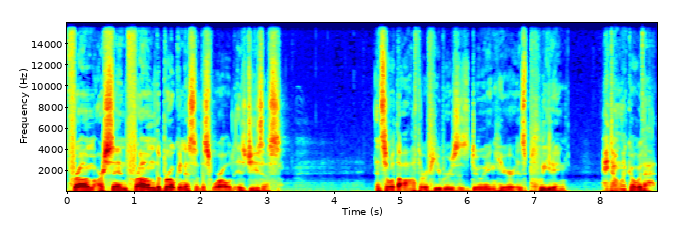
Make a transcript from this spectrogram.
from our sin, from the brokenness of this world, is Jesus. And so, what the author of Hebrews is doing here is pleading hey, don't let go of that.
